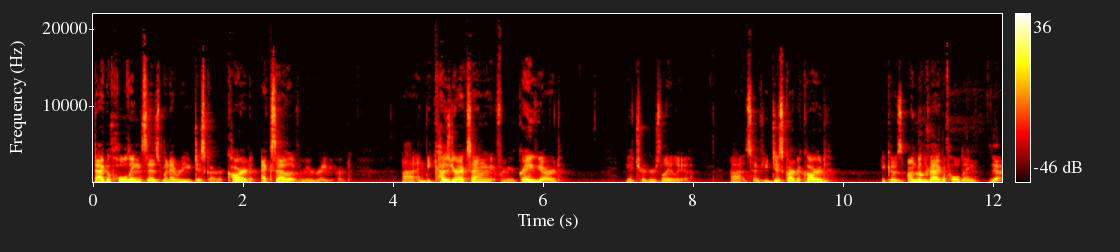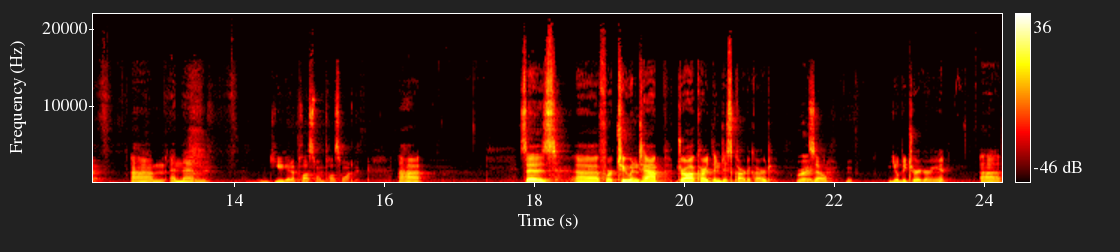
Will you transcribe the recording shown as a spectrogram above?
Bag of Holding says whenever you discard a card, exile it from your graveyard. Uh, and because you're exiling it from your graveyard, it triggers Laelia. Uh, so if you discard a card, it goes under the Bag of Holding, Yeah. um, and then you get a plus one plus one. Uh, says uh, for two and tap, draw a card, then discard a card. Right. So you'll be triggering it. Uh,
